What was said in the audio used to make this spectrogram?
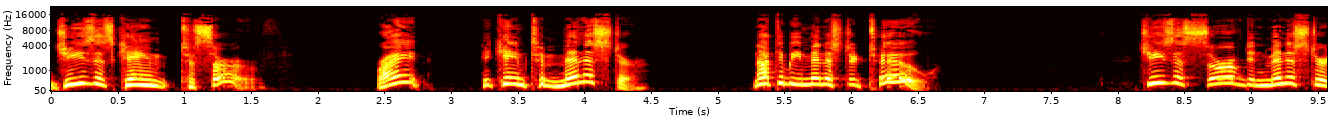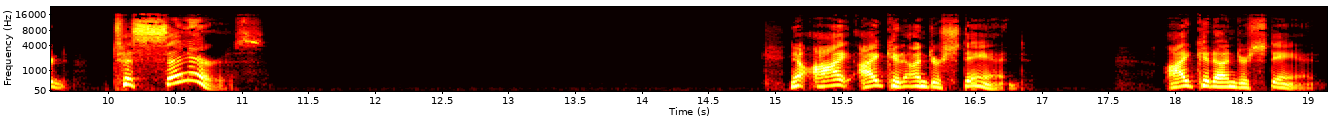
Jesus came to serve, right? He came to minister, not to be ministered to. Jesus served and ministered to sinners. Now, I, I could understand. I could understand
